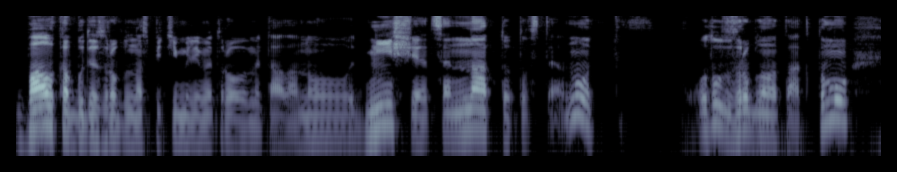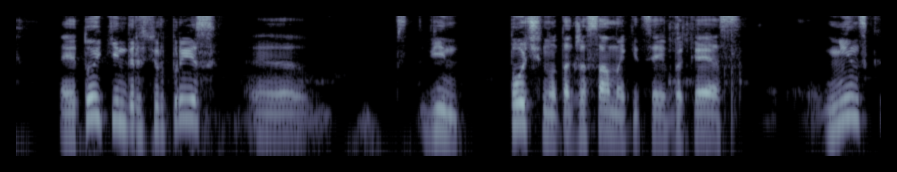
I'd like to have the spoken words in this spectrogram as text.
балка буде зроблена з 5-мм металу. Ну, дніще це надто товсте. Ну, от- отут зроблено так. Тому е, той кіндер-сюрприз, е, він точно так же само, як і цей БКС Мінськ,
